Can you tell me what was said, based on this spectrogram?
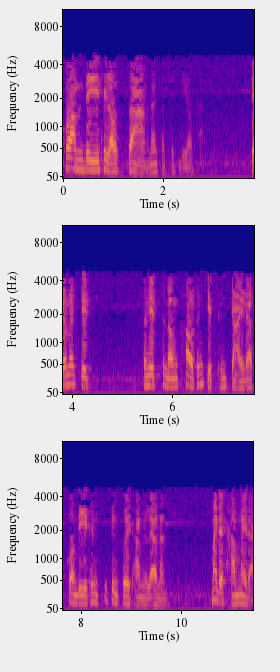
ความดีที่เราสร้างนั่นก็เช่นเดียวกันจนมันติดสนิทสนมเข้าถึงจิตถึงใจแล้วความดีที่ซึ่งเคยทำอยู่แล้วนั้น ไม่ได้ทำไม่ได้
